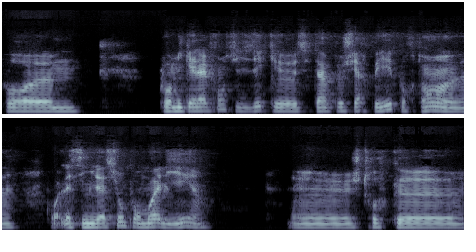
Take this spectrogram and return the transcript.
pour pour Michael Alphonse, tu disais que c'était un peu cher payé. Pourtant, la simulation pour moi elle y est. Hein. je trouve que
